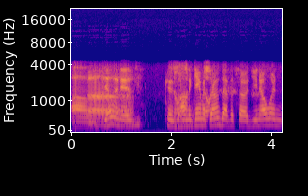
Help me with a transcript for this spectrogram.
Um, Dylan is Um, because No on the Game of Thrones episode, you know when.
